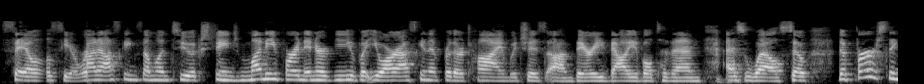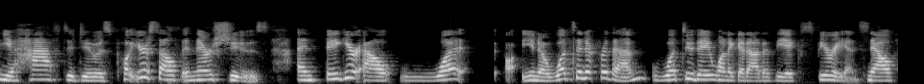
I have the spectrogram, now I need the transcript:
sales here. We're not asking someone to exchange money for an interview, but you are asking them for their time, which is um, very valuable to them as well. So the first thing you have to do is put yourself in their shoes and figure out what Uh, you know, what's in it for them? What do they want to get out of the experience? Now,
